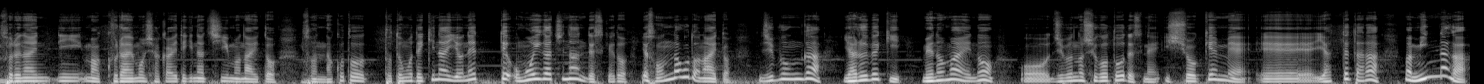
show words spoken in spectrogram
それなりに、まあ、位も社会的な地位もないと、そんなこととてもできないよねって思いがちなんですけど、いや、そんなことないと、自分がやるべき目の前のお自分の仕事をですね一生懸命、えーやってたら、まあ、みんなが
